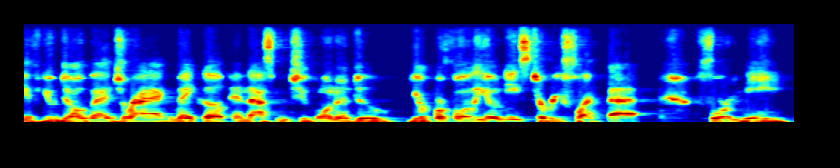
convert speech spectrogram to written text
if you dope at drag makeup and that's what you want to do, your portfolio needs to reflect that. For me,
